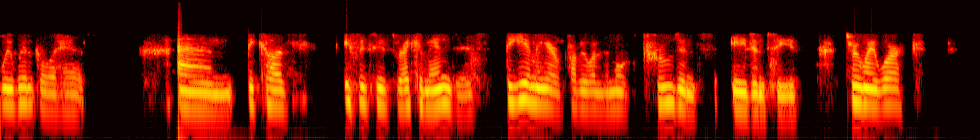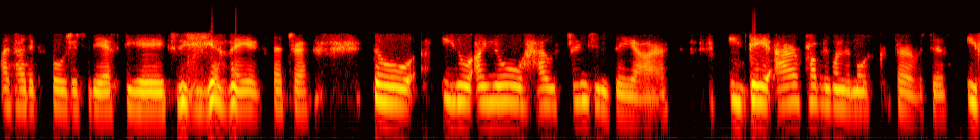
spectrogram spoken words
we will go ahead. Um, because if it is recommended, the EMA are probably one of the most prudent agencies. Through my work, I've had exposure to the FDA, to the EMA, etc. So, you know, I know how stringent they are. They are probably one of the most conservative. If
